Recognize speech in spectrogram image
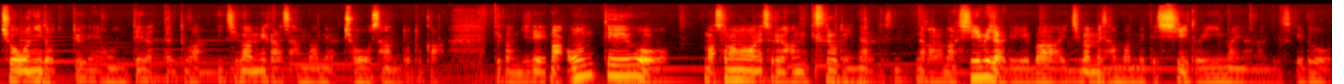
超2度っていうね、音程だったりとか、1番目から3番目は超3度とかって感じで、まあ音程を、まあそのままね、それが暗記することになるんですね。だからまあ C メジャーで言えば、1番目、3番目って C と E マイナーなんですけど、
